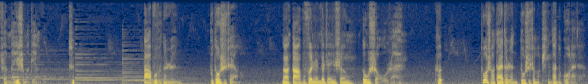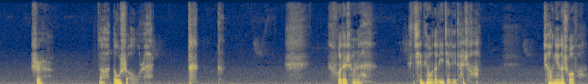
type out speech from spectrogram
却没什么变故。这，大部分的人不都是这样吗？那大部分人的人生都是偶然，可多少代的人都是这么平淡的过来的呀？是，那都是偶然。我得承认，今天我的理解力太差了。照您的说法，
